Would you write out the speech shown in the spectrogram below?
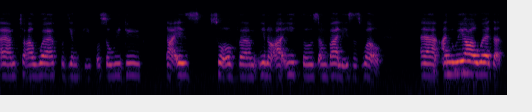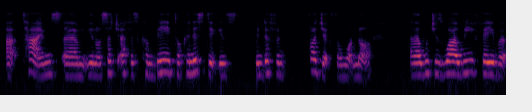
um, to our work with young people. So we do that is sort of um, you know our ethos and values as well. Uh, and we are aware that at times, um, you know, such efforts can be tokenistic in, in different projects and whatnot, uh, which is why we favor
